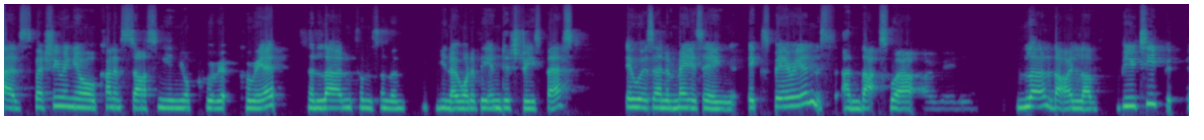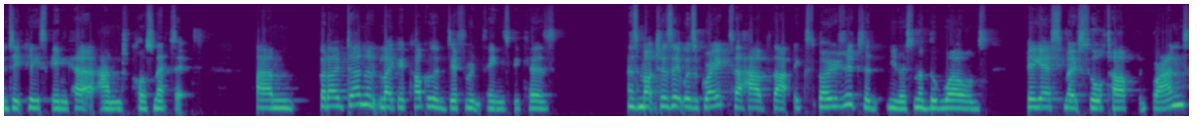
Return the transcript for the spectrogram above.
especially when you're kind of starting in your career, to learn from some of, you know, one of the industry's best, it was an amazing experience. And that's where I really learned that I love beauty, particularly skincare and cosmetics. Um, But I've done like a couple of different things because as much as it was great to have that exposure to, you know, some of the world's biggest, most sought after brands,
